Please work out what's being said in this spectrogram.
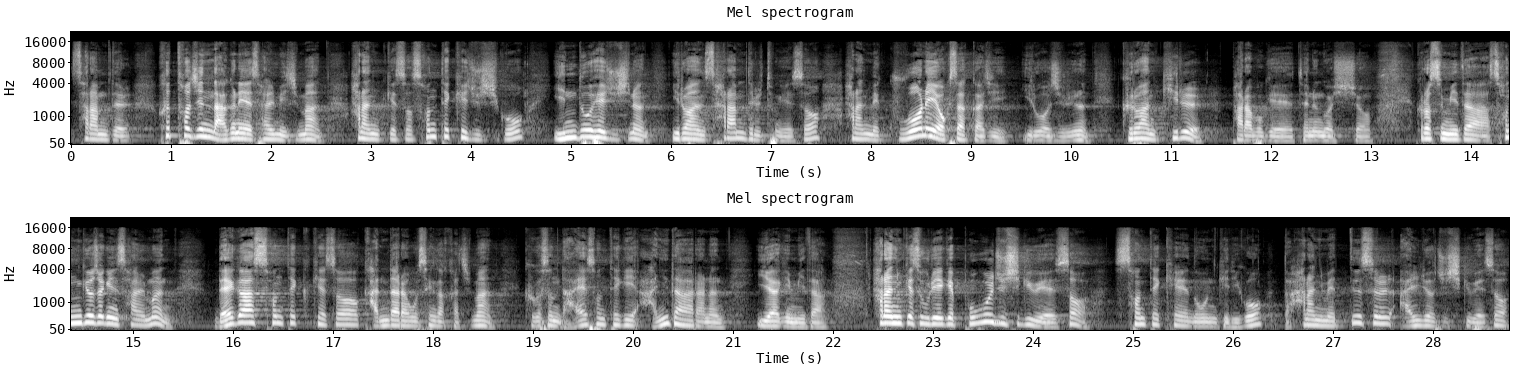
사람들 흩어진 나그네의 삶이지만 하나님께서 선택해 주시고 인도해 주시는 이러한 사람들을 통해서 하나님의 구원의 역사까지 이루어지는 그러한 길을 바라보게 되는 것이죠. 그렇습니다. 선교적인 삶은 내가 선택해서 간다라고 생각하지만 그것은 나의 선택이 아니다라는 이야기입니다. 하나님께서 우리에게 복을 주시기 위해서 선택해 놓은 길이고 또 하나님의 뜻을 알려주시기 위해서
